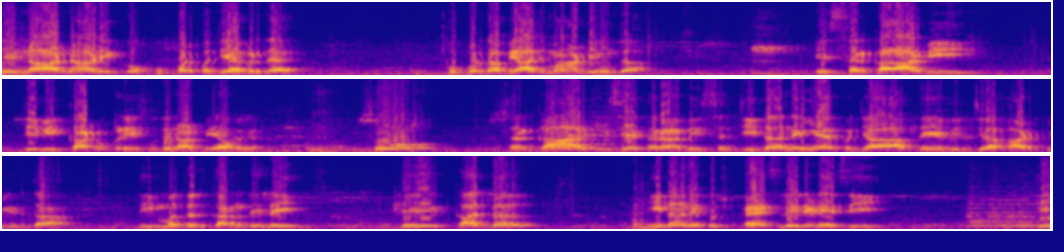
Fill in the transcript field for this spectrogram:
ਤੇ ਨਾਲ ਨਾਲ ਹੀ ਕੋ ਫੁੱਫੜ ਭੱਜਿਆ ਫਿਰਦਾ ਫੁੱਫੜ ਦਾ ਵਿਆਹ ਮਾਣ ਨਹੀਂ ਹੁੰਦਾ। ਇਹ ਸਰਕਾਰ ਵੀ, ਦੀ ਵੀ ਘਾਟੋ ਕਲੇਸ਼ ਉਹਦੇ ਨਾਲ ਪਿਆ ਹੋਇਆ। ਸੋ ਸਰਕਾਰ ਕਿਸੇ ਤਰ੍ਹਾਂ ਵੀ ਸੰਜੀਦਾ ਨਹੀਂ ਹੈ। ਪੰਜਾਬ ਦੇ ਵਿੱਚ ਹੜ੍ਹ ਪੀੜਤਾਂ ਦੀ ਮਦਦ ਕਰਨ ਦੇ ਲਈ ਤੇ ਕੱਲ ਇਹਨਾਂ ਨੇ ਕੁਝ ਫੈਸਲੇ ਲੈਣੇ ਸੀ ਕਿ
